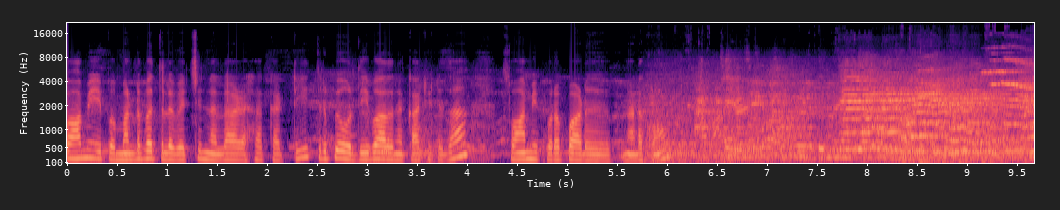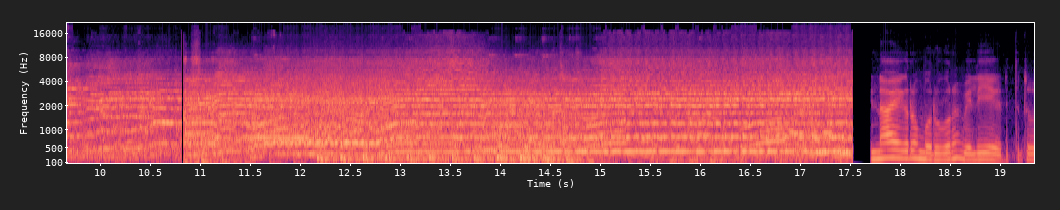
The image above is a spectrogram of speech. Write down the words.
சுவாமியை இப்போ மண்டபத்தில் வச்சு நல்லா அழகாக கட்டி திருப்பி ஒரு தீபாதனை காட்டிட்டு தான் சுவாமி புறப்பாடு நடக்கும். விநாயகரும் முருகரும் வெளியே எடுத்துகிட்டு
